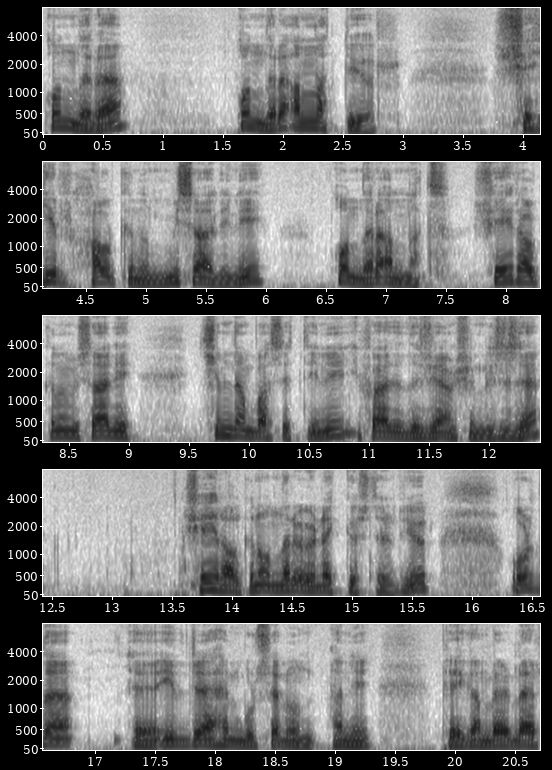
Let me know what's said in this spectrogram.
onlara onlara anlat diyor. Şehir halkının misalini onlara anlat. Şehir halkının misali kimden bahsettiğini ifade edeceğim şimdi size. Şehir halkına onlara örnek göster diyor. Orada e, İrcehen Murselun hani peygamberler,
